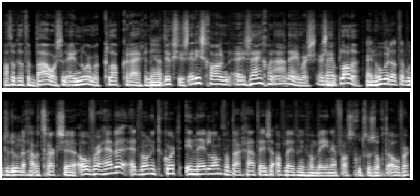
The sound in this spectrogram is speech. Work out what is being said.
Wat ook dat de bouwers een enorme klap krijgen in de Ja. productie. Dus er, is gewoon, er zijn gewoon aannemers. Er zijn plannen. En hoe we dat dan moeten doen, daar gaan we het straks eh, over hebben. Het woningtekort in Nederland, want daar gaat deze aflevering van BNR vast goed gezocht over.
